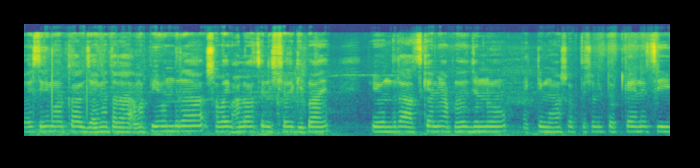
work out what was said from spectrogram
জয় শ্রী মহাকাল জয় মা তারা আমার প্রিয় বন্ধুরা, সবাই ভালো আছেন? ঈশ্বরের কৃপায়। প্রিয় বন্ধুরা, আজকে আমি আপনাদের জন্য একটি মহাশক্তিশালী টোটকা এনেছি।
